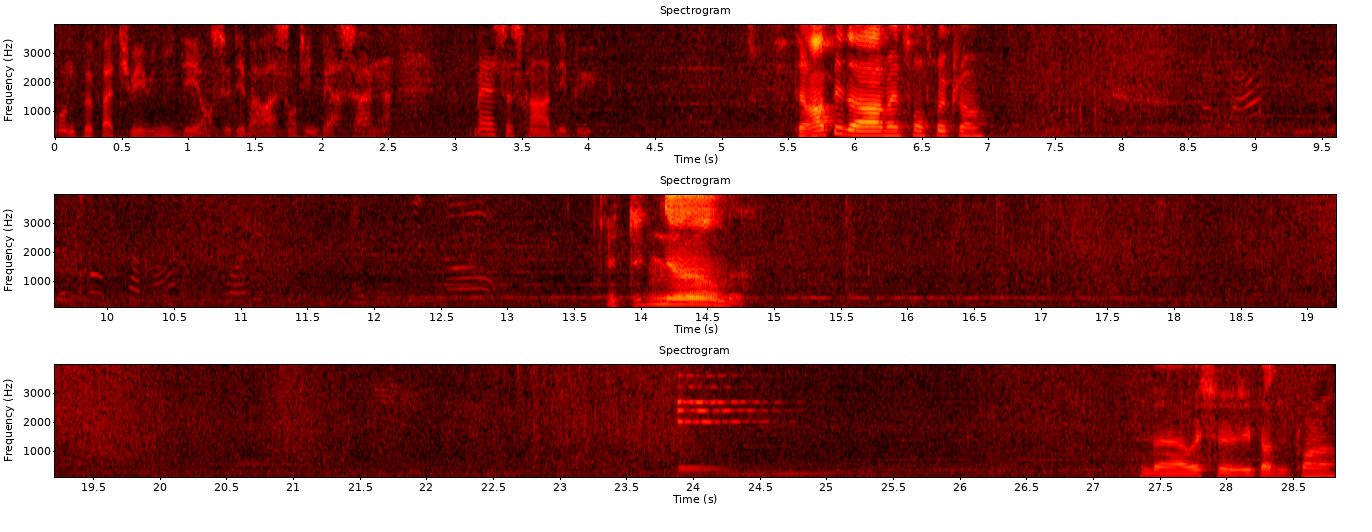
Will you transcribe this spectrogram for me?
on ne peut pas tuer une idée en se débarrassant d'une personne. Mais ce sera un début. C'était rapide à mettre son truc là. C'est énorme. Bah ouais, j'ai perdu le point là.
